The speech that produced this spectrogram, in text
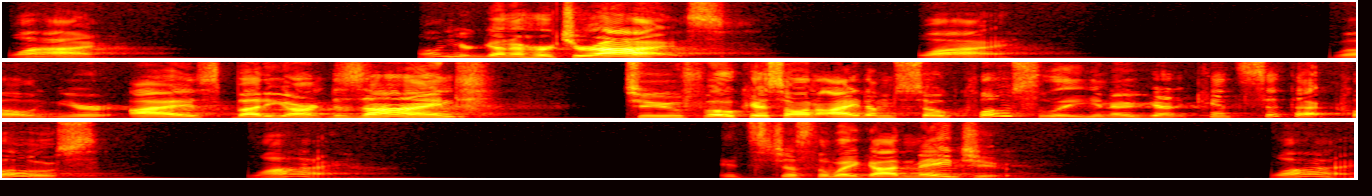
Why? Well, you're going to hurt your eyes. Why? Well, your eyes, buddy, aren't designed to focus on items so closely. You know, you can't sit that close. Why? It's just the way God made you. Why?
